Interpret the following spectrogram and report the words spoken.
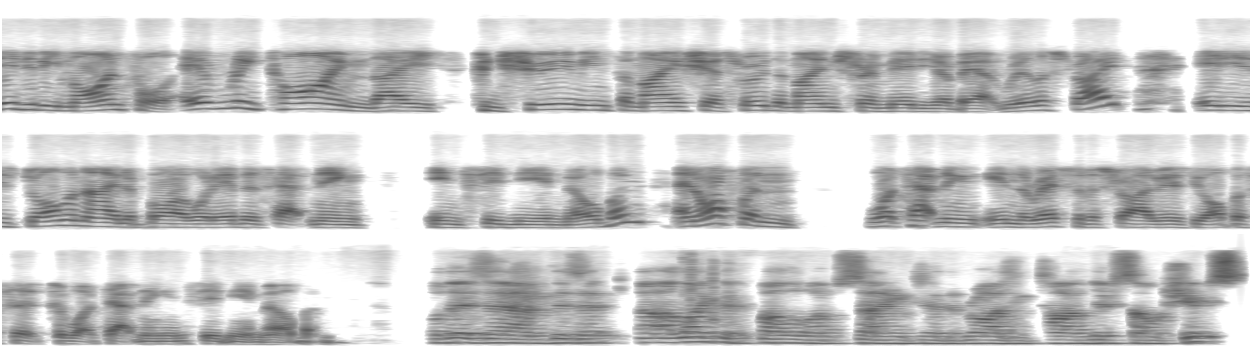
need to be mindful. Every time they consume information through the mainstream media about real estate, it is dominated by whatever's happening in Sydney and Melbourne, and often what's happening in the rest of Australia is the opposite to what's happening in Sydney and Melbourne. Well, there's um, there's a I like the follow up saying to the rising tide lifts all ships.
